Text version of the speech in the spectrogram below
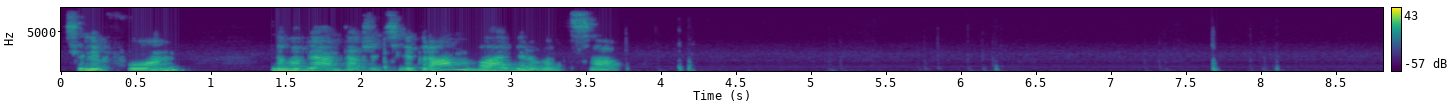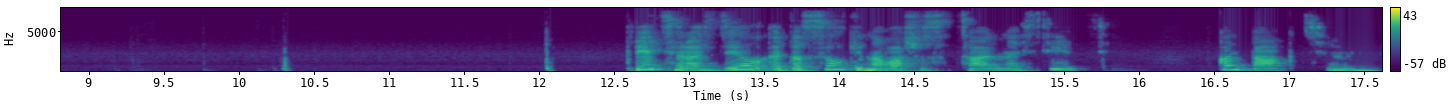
телефон. Добавляем также Telegram, Viber, WhatsApp. Третий раздел – это ссылки на ваши социальные сети. ВКонтакте,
